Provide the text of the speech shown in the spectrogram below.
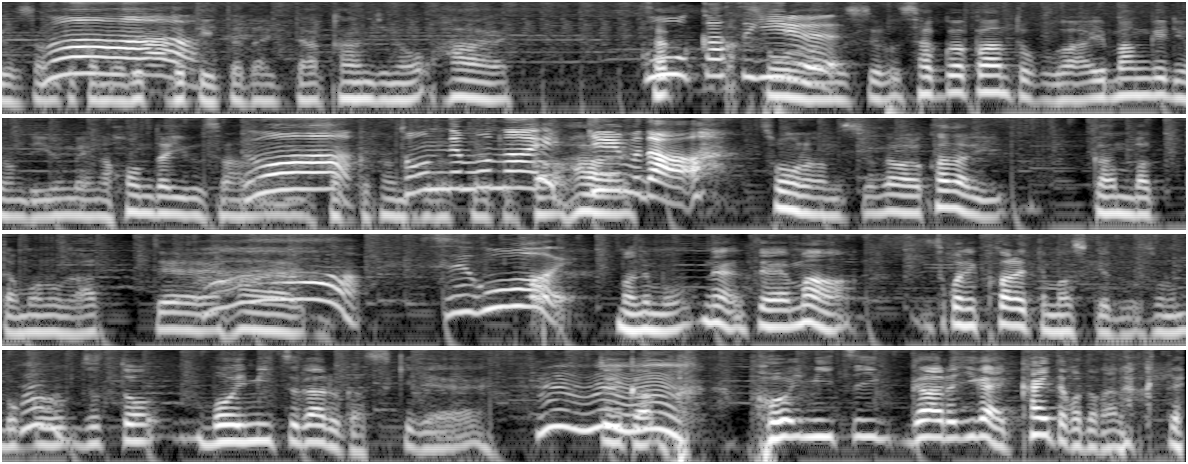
明夫さんとかも出出ていただいた感じの、はい、豪華すぎる。作画監督が「エヴァンゲリオン」で有名な本田優さんとんでもないかゲームだ、はいそうなんですよ。だからかなり頑張ったものがあって、はい、すごい。まあでもねでまあそこに書かれてますけどその僕、うん。ずっとボーイミーツガールが好きで、うんうんうん。というか ボーイミーツガール以外書いたことがなくて。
